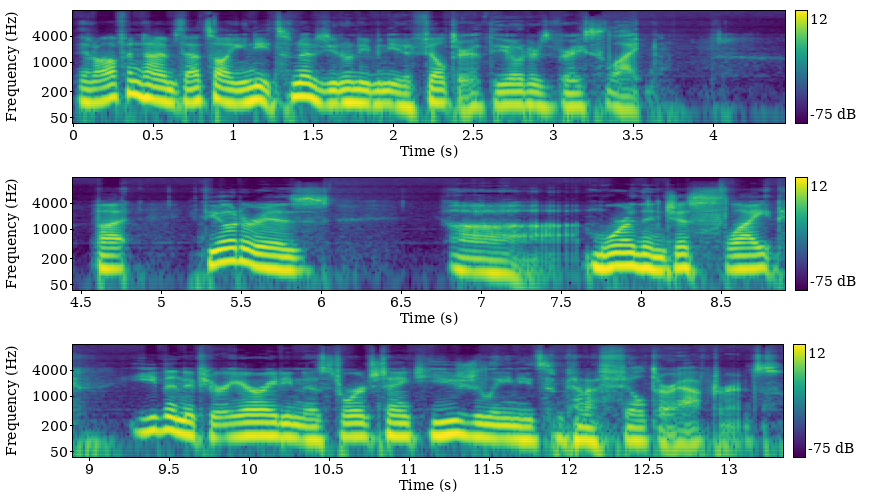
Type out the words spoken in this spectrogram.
then oftentimes that's all you need. Sometimes you don't even need a filter if the odor is very slight. But if the odor is uh, more than just slight. Even if you're aerating in a storage tank, usually you usually need some kind of filter afterwards.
